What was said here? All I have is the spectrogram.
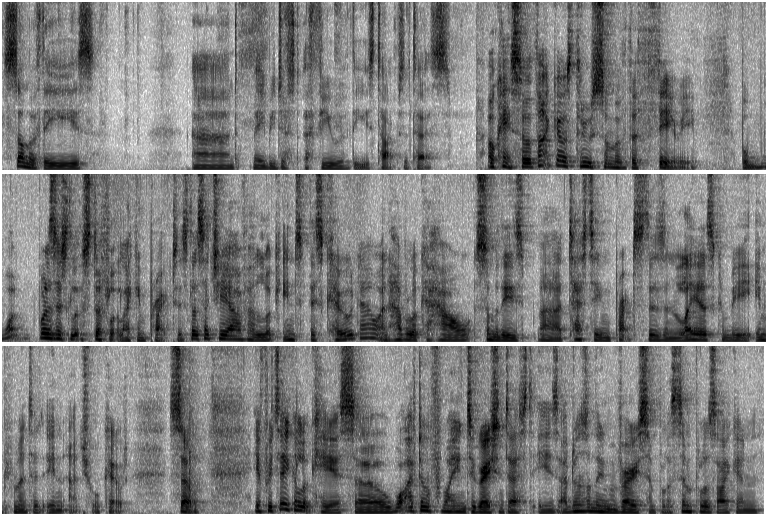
some of these, and maybe just a few of these types of tests. Okay, so that goes through some of the theory. But what, what does this look, stuff look like in practice? Let's actually have a look into this code now and have a look at how some of these uh, testing practices and layers can be implemented in actual code. So if we take a look here, so what I've done for my integration test is I've done something very simple, as simple as I can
